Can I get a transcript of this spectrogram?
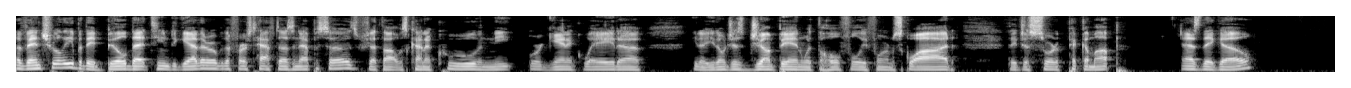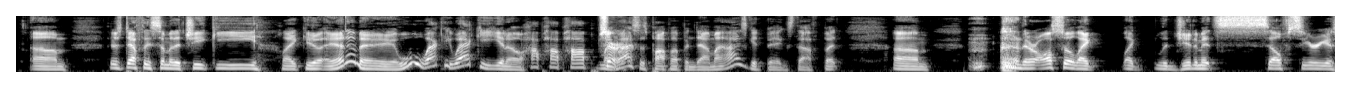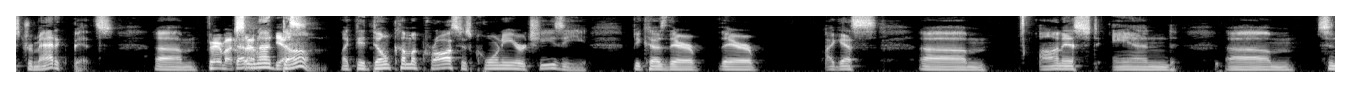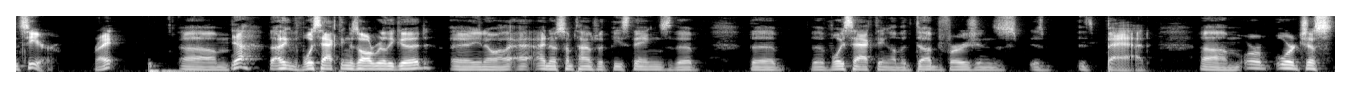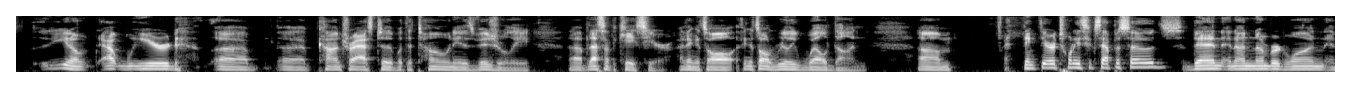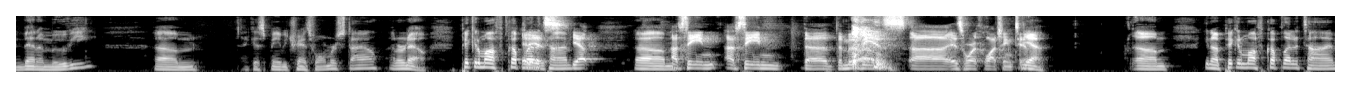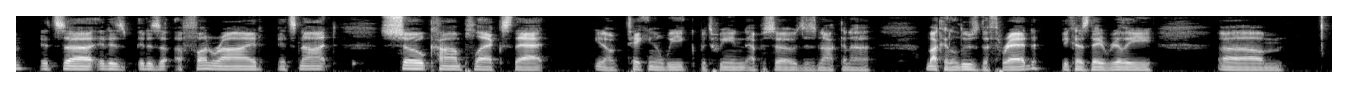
eventually, but they build that team together over the first half dozen episodes, which I thought was kind of cool and neat, organic way to, you know, you don't just jump in with the whole fully formed squad. They just sort of pick them up as they go. Um, there's definitely some of the cheeky, like you know, anime, ooh, wacky, wacky, you know, hop, hop, hop. My Sure. glasses pop up and down, my eyes get big stuff. But um, there are also like like legitimate, self-serious, dramatic bits. Um, Very much that so. are not yes. dumb. Like they don't come across as corny or cheesy because they're they're, I guess, um, honest and um, sincere, right? Um, Yeah. I think the voice acting is all really good. Uh, you know, I, I know sometimes with these things, the the the voice acting on the dubbed versions is is bad, um, or or just you know out weird uh, uh, contrast to what the tone is visually. Uh, but that's not the case here. I think it's all I think it's all really well done. Um, I think there are 26 episodes, then an unnumbered one, and then a movie. Um, I guess maybe Transformers style. I don't know. Picking them off a couple It at is. a time. Yep. Um, I've seen I've seen the the movie is uh is worth watching too. yeah. Um, you know, picking them off a couple at a time. It's uh, it is it is a, a fun ride. It's not so complex that you know taking a week between episodes is not gonna I'm not gonna lose the thread because they really um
